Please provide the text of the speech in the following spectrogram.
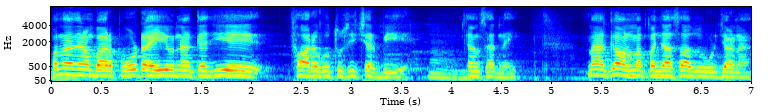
15 ਦਿਨਾਂ ਬਾਅਦ ਰਿਪੋਰਟ ਆਈ, ਉਹਨਾਂ ਕਿਹਾ ਜੀ, ਇਹ ਫਾਰਗ ਹੋ ਤੁਸੀਂ ਚਰਬੀ ਹੈ, ਕੈਂਸਰ ਨਹੀਂ। ਮੈਂ ਕਿਹਾ ਹੁਣ ਮੈਂ ਪੰਜਾ ਸਾਹਿਬ ਜ਼ਰੂਰ ਜਾਣਾ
